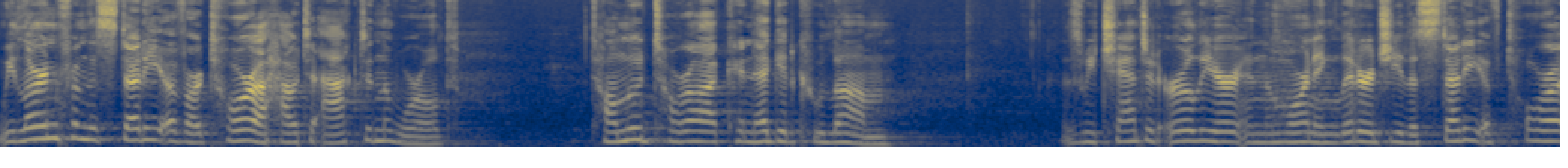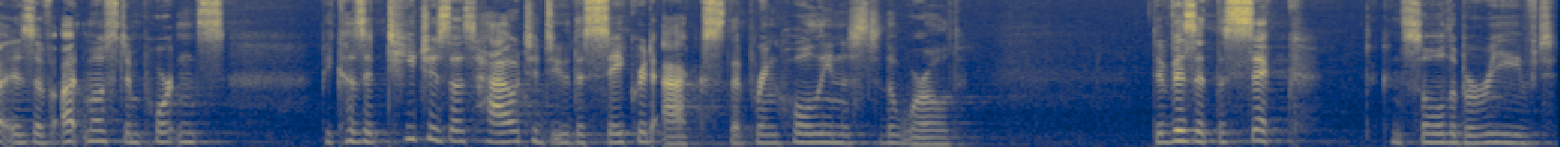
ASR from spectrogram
We learn from the study of our Torah how to act in the world. Talmud Torah Keneged Kulam as we chanted earlier in the morning liturgy, the study of Torah is of utmost importance because it teaches us how to do the sacred acts that bring holiness to the world to visit the sick, to console the bereaved,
